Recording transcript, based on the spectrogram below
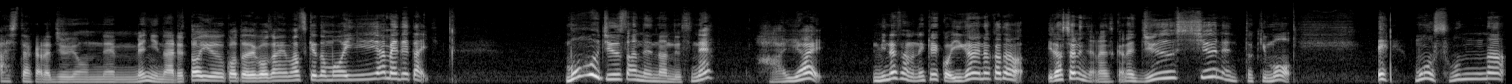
明日から14年目になるということでございますけども、いやめでたい。もう13年なんですね。早い。皆さんもね、結構意外な方いらっしゃるんじゃないですかね。10周年の時も、え、もうそんな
